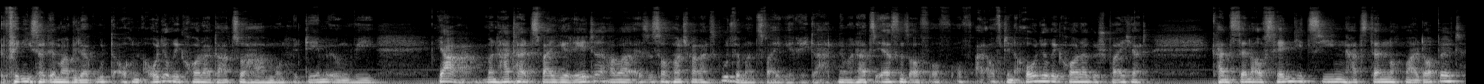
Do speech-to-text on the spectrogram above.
finde ich es halt immer wieder gut, auch einen Audiorekorder da zu haben und mit dem irgendwie, ja, man hat halt zwei Geräte, aber es ist auch manchmal ganz gut, wenn man zwei Geräte hat. Ne? Man hat es erstens auf, auf, auf, auf den Audiorekorder gespeichert, kann es dann aufs Handy ziehen, hat es dann nochmal doppelt.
